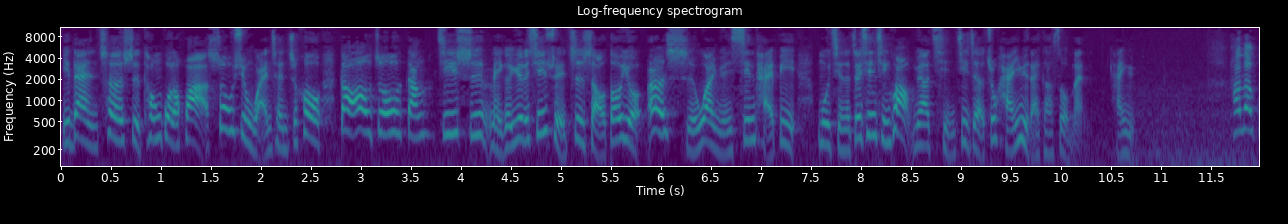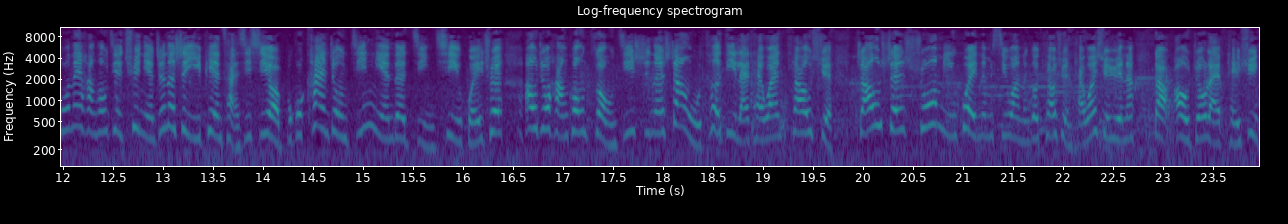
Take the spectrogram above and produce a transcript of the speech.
一旦测试通过的话，受训完成之后到澳洲当机师，每个月的薪水至少都有二十万元新台币。目前的最新情况，我们要请记者朱涵宇来告诉我们。涵宇。好了，国内航空界去年真的是一片惨兮兮哦。不过看中今年的景气回春，澳洲航空总机师呢上午特地来台湾挑选招生说明会，那么希望能够挑选台湾学员呢到澳洲来培训。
